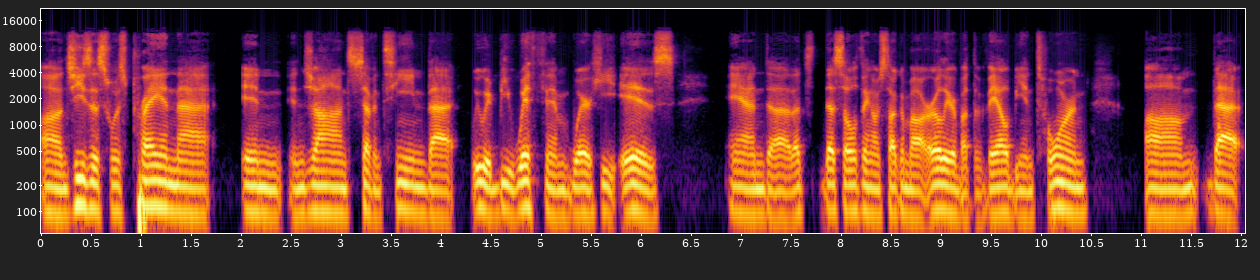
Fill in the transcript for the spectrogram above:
Uh, Jesus was praying that in in John 17 that we would be with him where he is and uh, that's that's the whole thing I was talking about earlier about the veil being torn um, that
